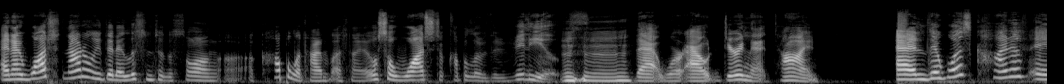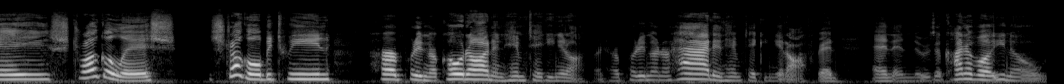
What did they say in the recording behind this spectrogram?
And I watched, not only did I listen to the song uh, a couple of times last night, I also watched a couple of the videos that were out during that time. And there was kind of a struggle ish struggle between her putting her coat on and him taking it off, and her putting on her hat and him taking it off. And, and, and there was a kind of a, you know,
